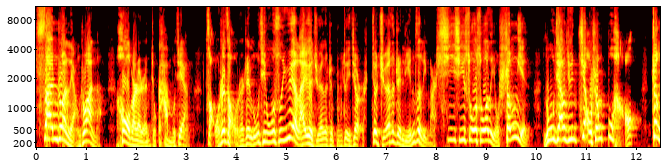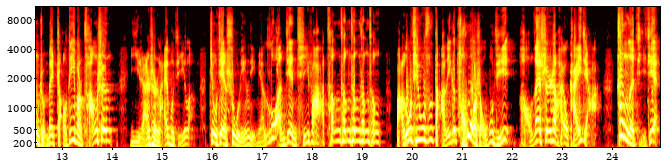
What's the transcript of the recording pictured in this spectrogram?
三转两转呢，后边的人就看不见了。走着走着，这卢奇乌斯越来越觉得这不对劲儿，就觉得这林子里面悉悉嗦嗦的有声音。卢将军叫声不好，正准备找地方藏身，已然是来不及了。就见树林里面乱箭齐发，蹭蹭蹭蹭蹭，把卢奇乌斯打了一个措手不及。好在身上还有铠甲，中了几箭。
